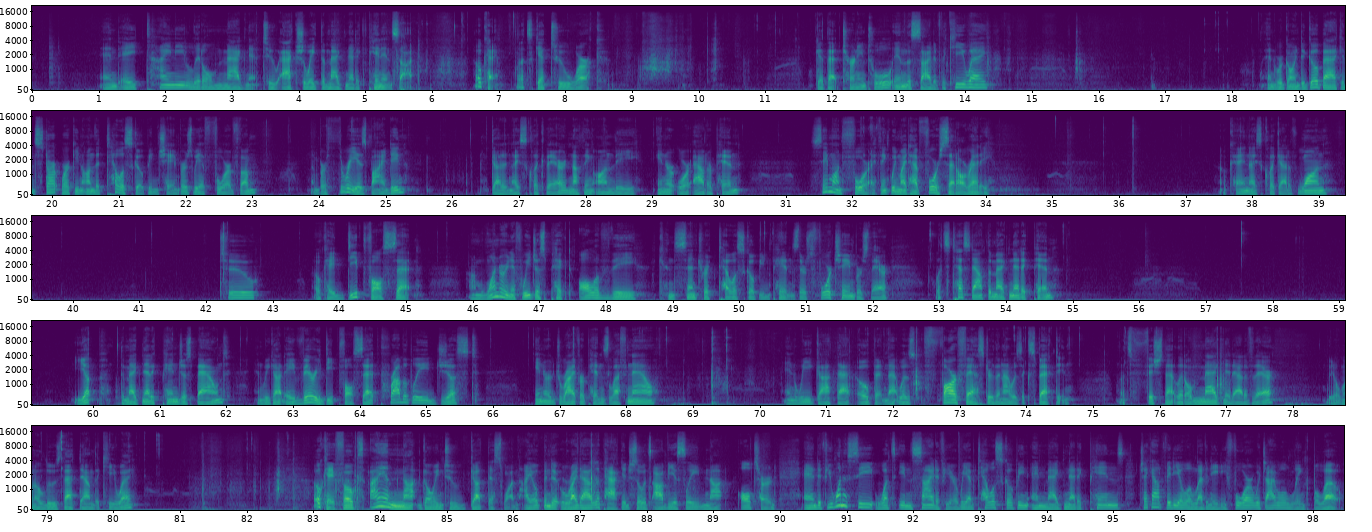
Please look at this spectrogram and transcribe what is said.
and a tiny little magnet to actuate the magnetic pin inside. Okay, let's get to work. Get that turning tool in the side of the keyway. And we're going to go back and start working on the telescoping chambers. We have four of them. Number three is binding. Got a nice click there, nothing on the inner or outer pin. Same on four. I think we might have four set already. Okay, nice click out of one, two. Okay, deep false set. I'm wondering if we just picked all of the concentric telescoping pins. There's four chambers there. Let's test out the magnetic pin. Yep, the magnetic pin just bound and we got a very deep false set, probably just inner driver pins left now. And we got that open. That was far faster than I was expecting. Let's fish that little magnet out of there. We don't want to lose that down the keyway. Okay, folks, I am not going to gut this one. I opened it right out of the package, so it's obviously not altered. And if you want to see what's inside of here, we have telescoping and magnetic pins. Check out video 1184, which I will link below.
